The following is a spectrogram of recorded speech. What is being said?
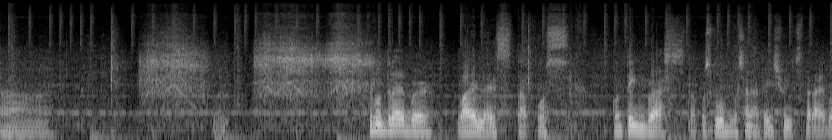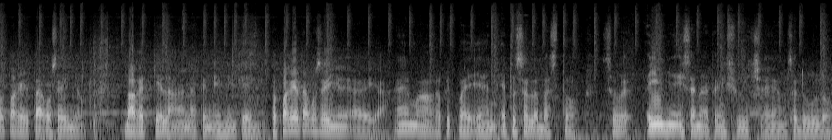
ah, screwdriver, wireless, tapos konting brush, tapos bubuksan natin yung switch tara ipapakita ko sa inyo bakit kailangan natin i-maintain. Ipapakita ko sa inyo yung area. Ayan mga kapitbahay, ayan, ito sa labas to. So, ayun yung isa nating switch, ayan, sa dulo.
